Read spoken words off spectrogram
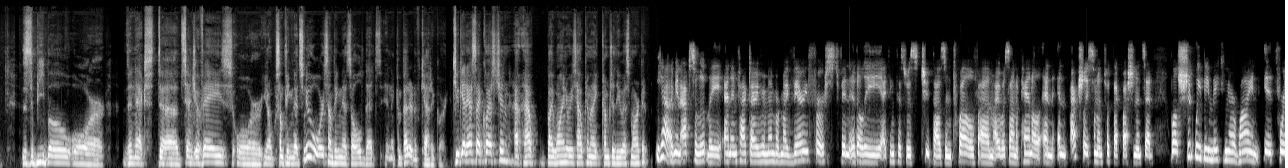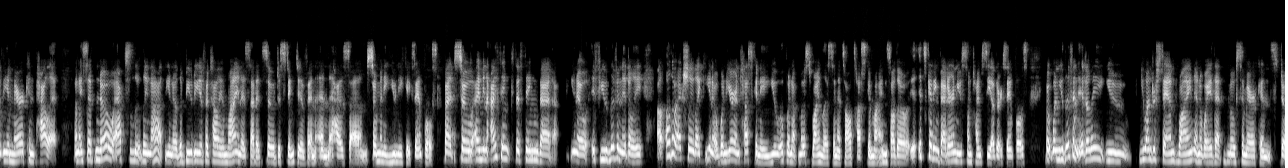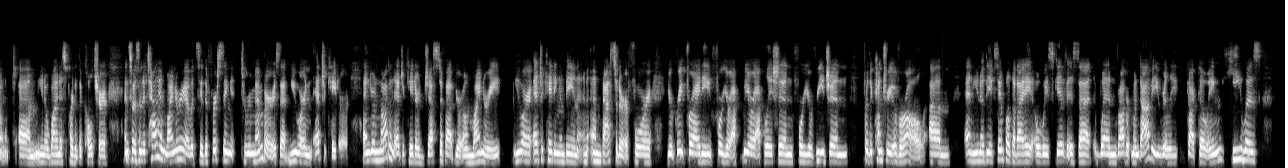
Sbibo or the next uh, Sangiovese or you know something that's new or something that's old that's in a competitive category. Do you get asked that question? How, how, by wineries? How can I come to the U.S. market? Yeah, I mean absolutely. And in fact, I remember my very first Vinitaly. I think this was 2012. Um, I was on a panel, and and actually someone took that question and said, "Well, should we be making our wine for the American palate?" And I said, no, absolutely not. You know, the beauty of Italian wine is that it's so distinctive and, and has um, so many unique examples. But so, I mean, I think the thing that you know, if you live in Italy, although actually, like, you know, when you're in Tuscany, you open up most wine lists and it's all Tuscan wines, although it's getting better and you sometimes see other examples. But when you live in Italy, you you understand wine in a way that most Americans don't. Um, you know, wine is part of the culture. And so as an Italian winery, I would say the first thing to remember is that you are an educator and you're not an educator just about your own winery you are educating and being an ambassador for your grape variety, for your your appellation, for your region, for the country overall. Um, and you know, the example that I always give is that when Robert Mondavi really got going, he was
